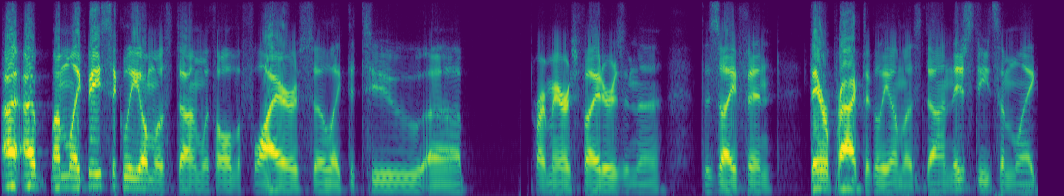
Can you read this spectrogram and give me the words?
I'm like basically almost done with all the flyers. So like the two uh, Primaris fighters and the the Xiphon, they were practically almost done. They just need some like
